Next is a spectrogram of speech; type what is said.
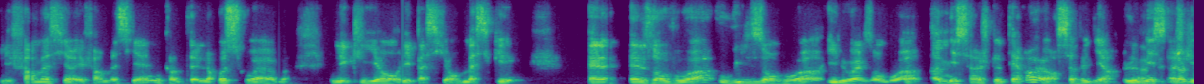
les pharmaciens et pharmaciennes, quand elles reçoivent les clients, les patients masqués, elles, envoient ou ils envoient, ils ou elles envoient un message de terreur. Ça veut dire le message.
